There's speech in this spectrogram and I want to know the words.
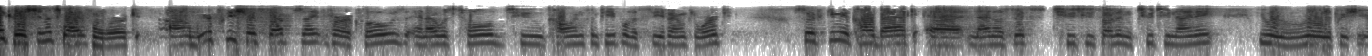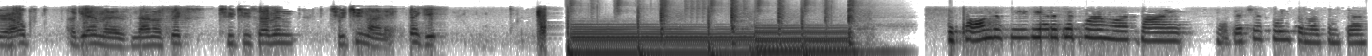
Hey Christian, it's Wyatt from work. Um, we were pretty short staffed tonight for our close, and I was told to call in some people to see if anyone could work. So if you give me a call back at 906-227-2298, we would really appreciate your help. Again, that is 906-227-2298. Thank you. Just calling to see if you had a good time last night. Well, get your sleep and listen to.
